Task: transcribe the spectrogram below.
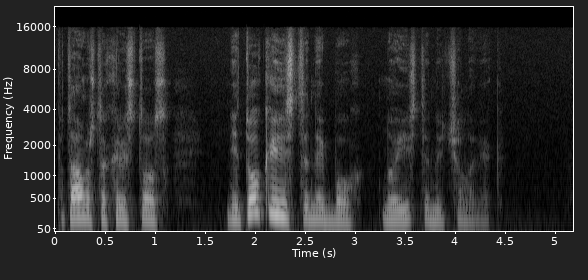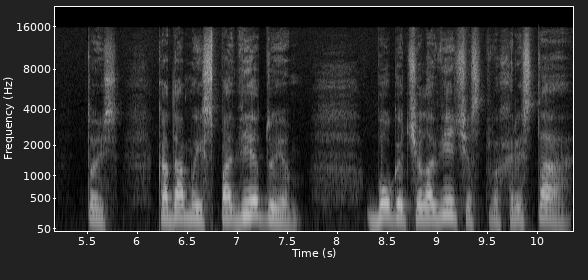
Потому что Христос не только истинный Бог, но и истинный человек. То есть, когда мы исповедуем Бога человечества Христа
